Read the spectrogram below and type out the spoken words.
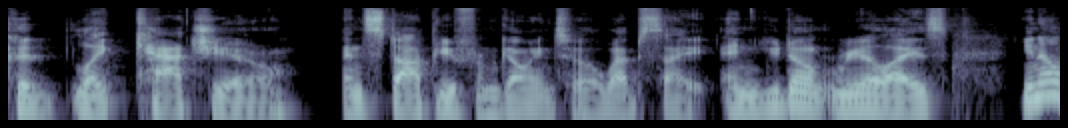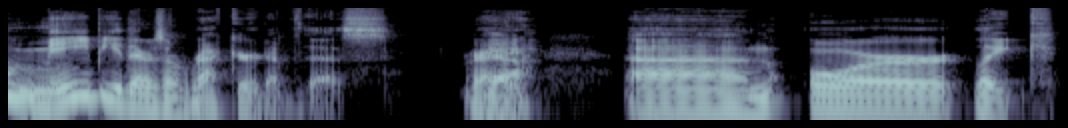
could like catch you and stop you from going to a website, and you don't realize, you know, maybe there's a record of this, right? Um, or like,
